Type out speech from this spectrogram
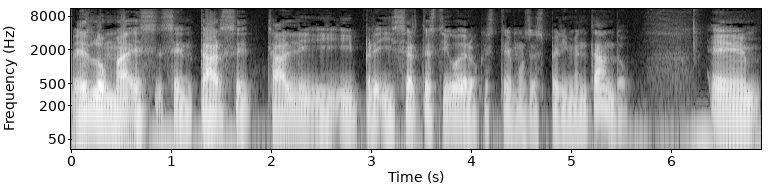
Es lo más es sentarse tal y, y, ser testigo de lo que estemos experimentando. Em,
